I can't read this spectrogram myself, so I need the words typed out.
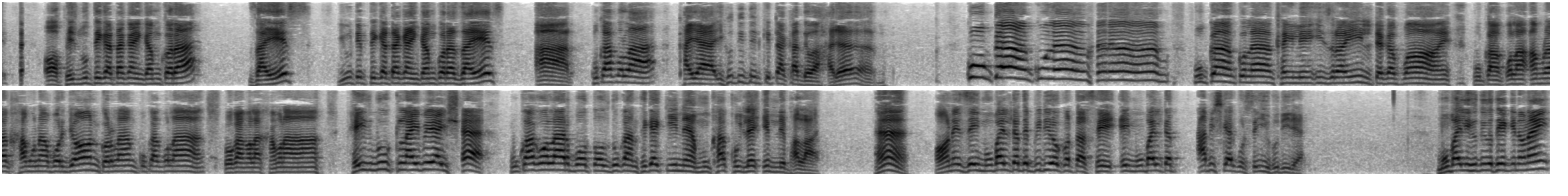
ও ফেসবুক থেকে টাকা ইনকাম করা জায়েজ, ইউটিউব থেকে টাকা ইনকাম করা জায়েজ, আর কোকা কোলা খায়া ইহুদিদেরকে টাকা দেওয়া হারাম। কোকা কোলা হারাম। কোকা কোলা খাইলে ইসরায়েল টাকা পায়। কোকা কোলা আমরা খাব না, বর্জন করলাম কোকা কোলা কোকা কোলা খাব না। ফেসবুক লাইভে আইসা কোকা কোলার বোতল দোকান থেকে কিনে মুখা খুইলে এমনি ভালায়। হ্যাঁ অনেক যেই মোবাইলটাতে ভিডিও করতেছে, এই মোবাইলটা আবিষ্কার করছে ইহুদিরা। মোবাইল ইহুদি থেকে কিনো নাই?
